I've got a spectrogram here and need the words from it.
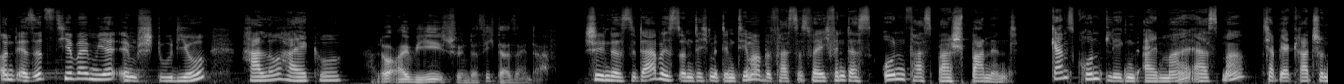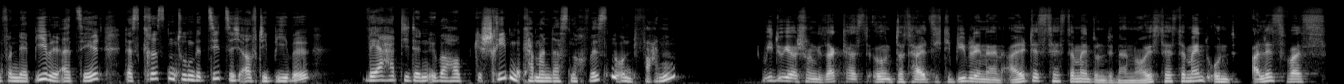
und er sitzt hier bei mir im Studio. Hallo Heiko. Hallo Ivy, schön, dass ich da sein darf. Schön, dass du da bist und dich mit dem Thema befasst hast, weil ich finde das unfassbar spannend. Ganz grundlegend einmal erstmal, ich habe ja gerade schon von der Bibel erzählt, das Christentum bezieht sich auf die Bibel. Wer hat die denn überhaupt geschrieben? Kann man das noch wissen und wann? Wie du ja schon gesagt hast, unterteilt sich die Bibel in ein altes Testament und in ein neues Testament. Und alles, was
